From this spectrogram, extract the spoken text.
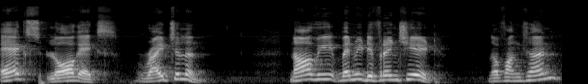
x log x. Right children? Now we when we differentiate the function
